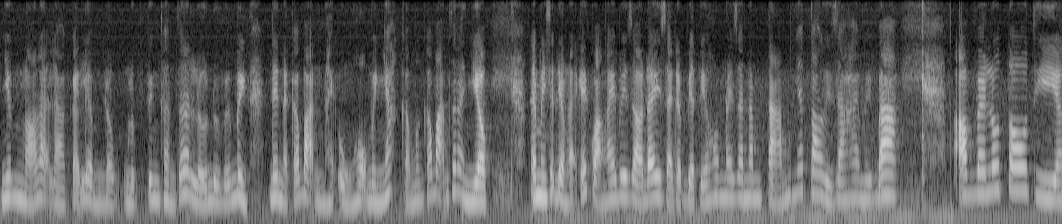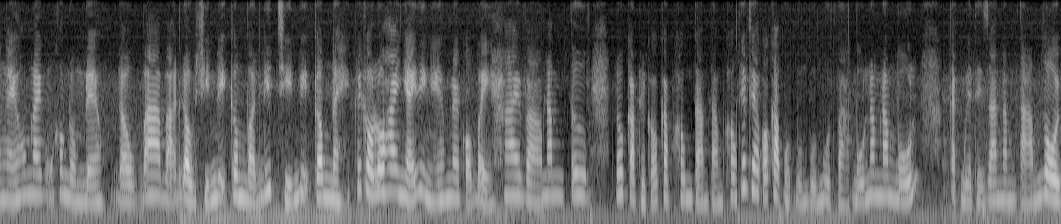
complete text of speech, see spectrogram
Nhưng nó lại là cái liềm động lực tinh thần rất là lớn đối với mình, nên là các bạn hãy ủng hộ mình nhé cảm ơn các bạn rất là nhiều. Đây, mình sẽ điểm lại kết quả ngay bây giờ đây. Giải đặc biệt thì hôm nay ra 58 nhất to thì ra 23 à, về lô tô thì ngày hôm nay cũng không đồng đều. Đầu 3 và đầu 9 bị câm và đít 9 bị câm này. Cái cầu lô hai nháy thì ngày hôm nay có 72 và 54 lô cặp thì có cặp 0880 tiếp theo có cặp 1441 và 4554 đặc biệt thì ra 58 rồi.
